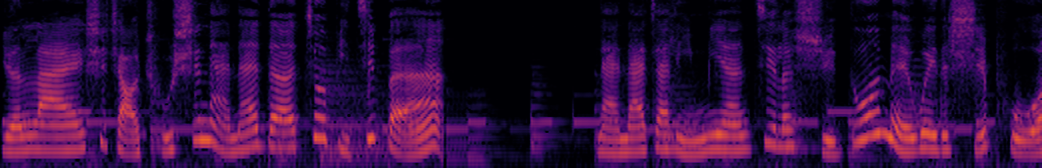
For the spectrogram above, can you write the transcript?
原来是找厨师奶奶的旧笔记本。奶奶在里面记了许多美味的食谱，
